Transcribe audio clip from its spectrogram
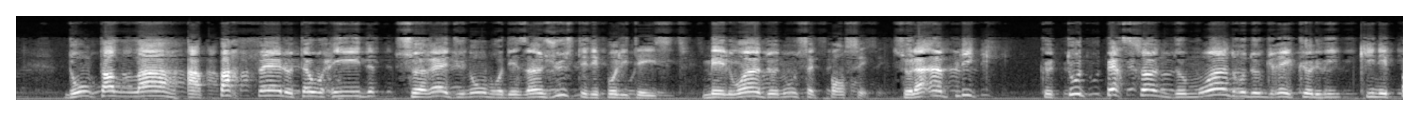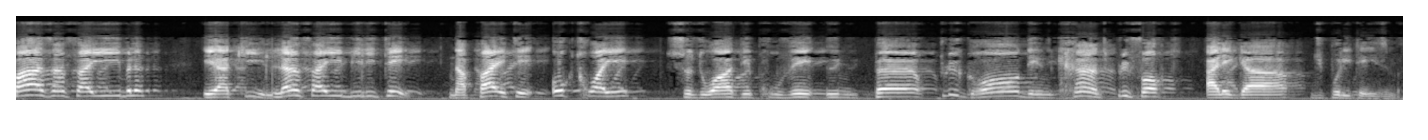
dont Allah a parfait le tawhid, serait du nombre des injustes et des polythéistes. Mais loin de nous cette pensée. Cela implique que toute personne de moindre degré que lui, qui n'est pas infaillible et à qui l'infaillibilité n'a pas été octroyée, se doit d'éprouver une peur plus grande et une crainte plus forte à l'égard du polythéisme.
